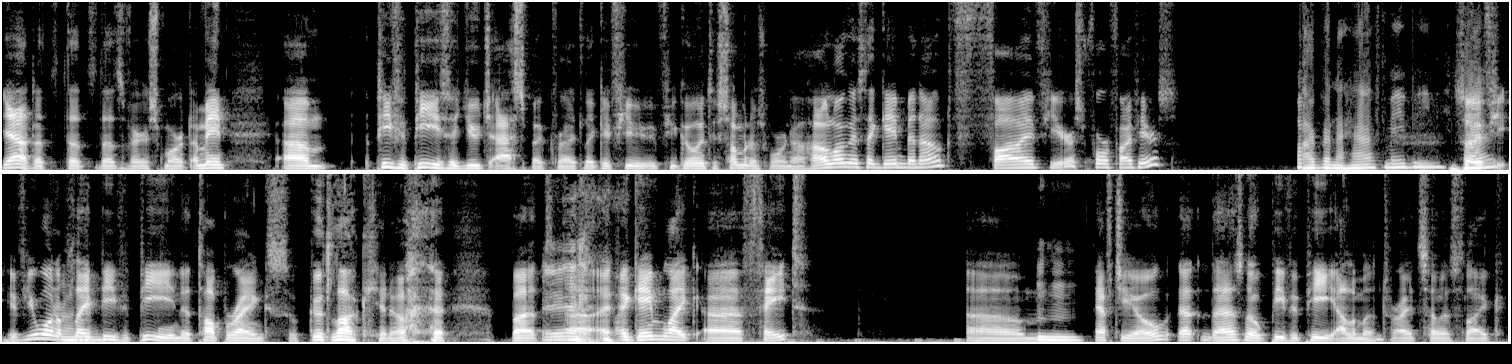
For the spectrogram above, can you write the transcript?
Yeah, that's that's that's very smart. I mean, um, PvP is a huge aspect, right? Like if you if you go into Summoners War now, how long has that game been out? Five years, four or five years? five and a half, maybe. So if you if you want to play. PvP in the top ranks, good luck, you know. but Yeah. uh, a, a game like uh, Fate, um, Mhm. FGO, that, that has no PvP element, right? So it's like,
